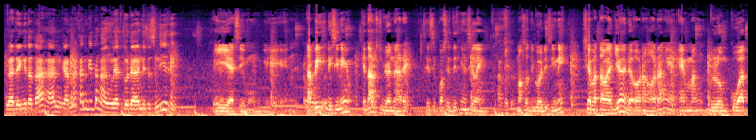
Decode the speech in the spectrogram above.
nggak ada yang kita tahan karena kan kita nggak ngeliat godaan itu sendiri Iya sih mungkin. Tapi di sini kita harus juga narik sisi positifnya sih, Leng. Maksud gue di sini, siapa tahu aja ada orang-orang yang emang belum kuat,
